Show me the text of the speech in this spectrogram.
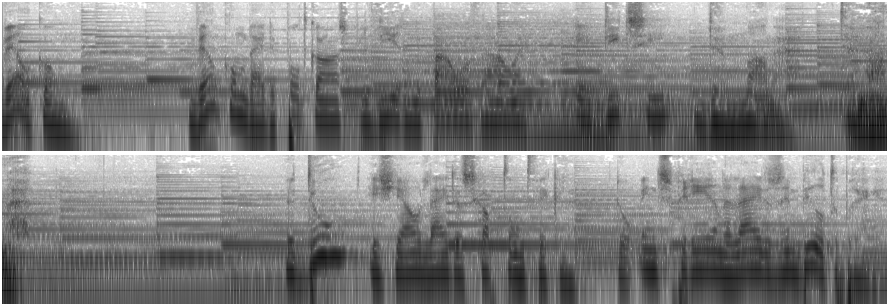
Welkom. Welkom bij de podcast Plevierende Powervrouwen, editie De Mannen. De Mannen. Het doel is jouw leiderschap te ontwikkelen door inspirerende leiders in beeld te brengen.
